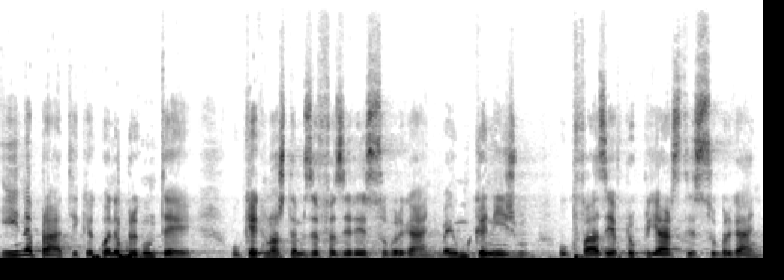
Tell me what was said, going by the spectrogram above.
e na prática, quando a pergunta é o que é que nós estamos a fazer a esse sobreganho? Bem, o mecanismo o que faz é apropriar-se desse sobreganho.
